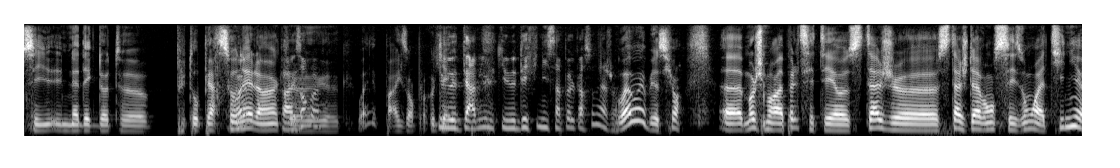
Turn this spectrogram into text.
c'est une anecdote plutôt personnel. hein, par, exemple, ouais. par exemple. Qui le termine, qui le définisse un peu le personnage. Ouais, ouais, bien sûr. Euh, moi, je me rappelle, c'était euh, stage, euh, stage d'avant-saison à Tignes.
